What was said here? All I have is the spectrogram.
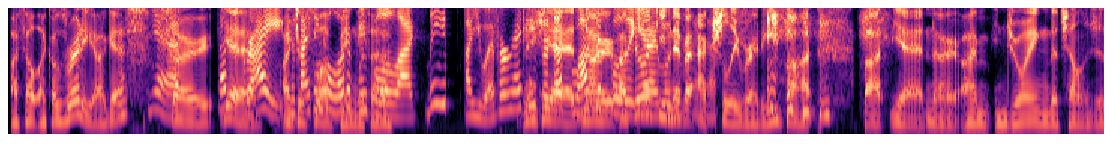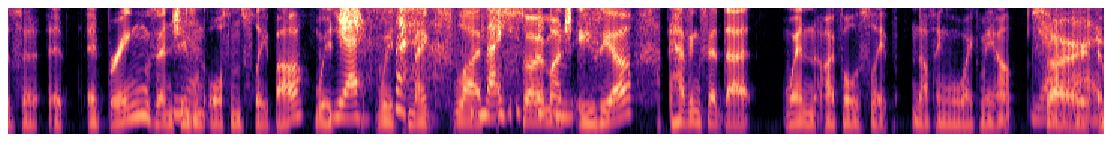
I felt like I was ready, I guess. Yeah, So that's yeah, great because I, just think a lot of people are like, "Leap, are you ever ready?" But yeah, that's wonderful no, I that feel you're like you're never say that. actually ready, but but yeah, no, I'm enjoying the challenges that it, it brings, and she's Yeah. an awesome sleeper, which Yes. which makes life so much easier. Having said that. When I fall asleep, nothing will wake me up. so Yeah,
